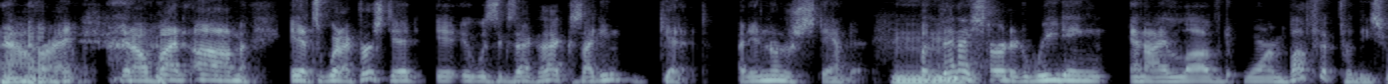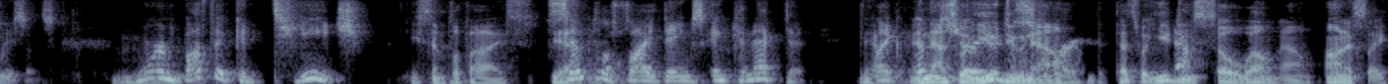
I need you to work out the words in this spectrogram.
now, right? You know, but um, it's when I first did, it, it was exactly that because I didn't get it. I didn't understand it. But then. I started reading and I loved Warren Buffett for these reasons. Mhm. Warren Buffett could teach, he simplifies. Yeah. simplify things, and connect it. Yeah. Like, and that's what you do now. story. That's what you Yeah. do so well now, honestly.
